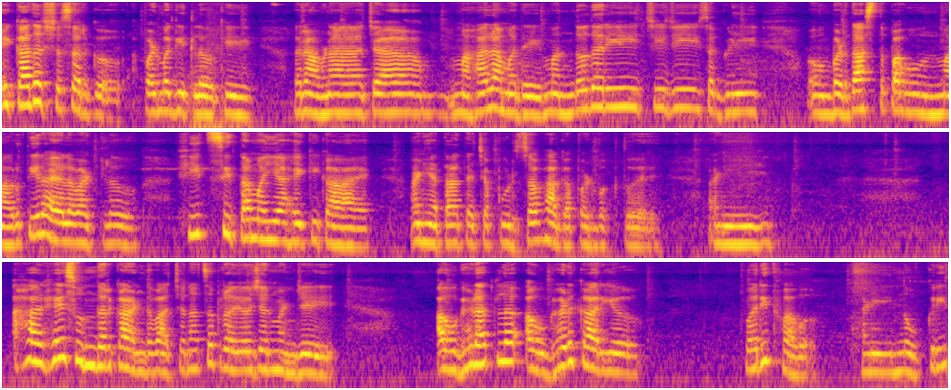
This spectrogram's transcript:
एकादश सर्ग आपण बघितलं की रावणाच्या महालामध्ये मंदोदरीची जी सगळी बडदास्त पाहून मारुती राहायला वाटलं हीच सीतामाई आहे की काय? आणि आता त्याच्या पुढचा भाग आपण बघतोय. आणि हा हे सुंदरकांड वाचनाचं प्रयोजन म्हणजे अवघडातलं अवघड कार्य त्वरित व्हावं आणि नोकरी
